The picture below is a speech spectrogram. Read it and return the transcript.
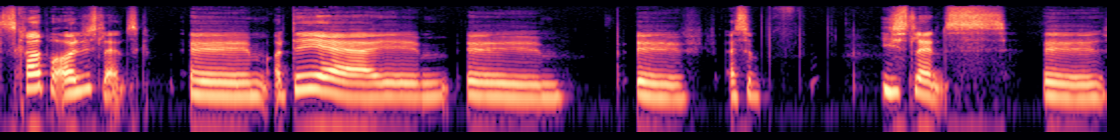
skrevet på oldislandsk, øh, og det er øh, øh, øh, altså Islands øh,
